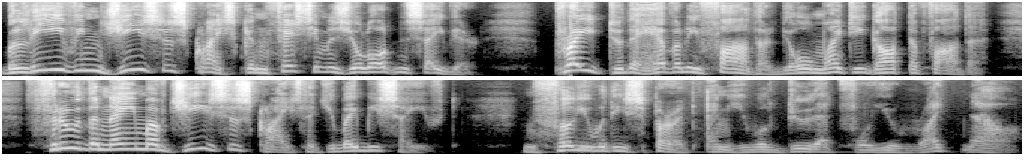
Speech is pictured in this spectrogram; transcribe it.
Believe in Jesus Christ. Confess Him as your Lord and Savior. Pray to the Heavenly Father, the Almighty God the Father, through the name of Jesus Christ that you may be saved and fill you with His Spirit, and He will do that for you right now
